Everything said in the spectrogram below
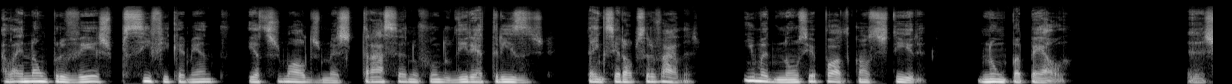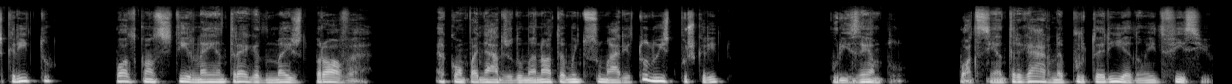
A lei não prevê especificamente esses moldes, mas traça, no fundo, diretrizes que têm que ser observadas. E uma denúncia pode consistir num papel uh, escrito, pode consistir na entrega de meios de prova acompanhados de uma nota muito sumária, tudo isto por escrito. Por exemplo, pode-se entregar na portaria de um edifício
